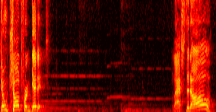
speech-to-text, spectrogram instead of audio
Don't y'all forget it. Blast it all.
